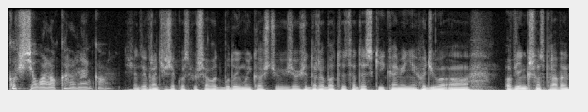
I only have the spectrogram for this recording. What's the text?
Kościoła lokalnego. Święty Franciszek usłyszał odbuduj mój Kościół i wziął się do roboty za deski i kamienie. Chodziło o, o większą sprawę.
